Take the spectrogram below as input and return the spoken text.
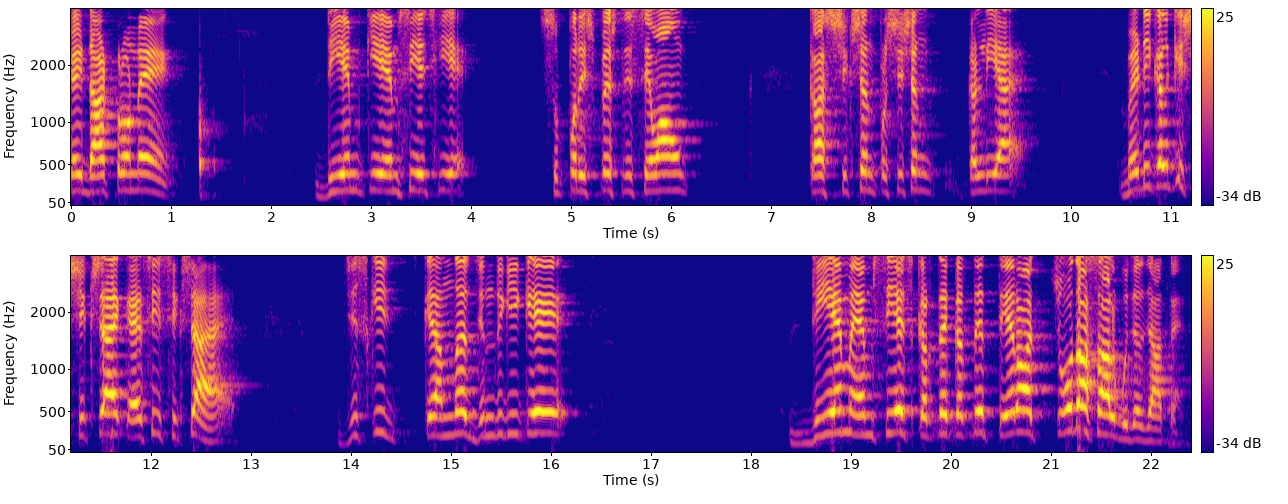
कई डॉक्टरों ने डीएम किए, एमसीएच किए, सुपर स्पेशलिस्ट सेवाओं का शिक्षण प्रशिक्षण कर लिया है। मेडिकल की शिक्षा एक ऐसी शिक्षा है जिसकी के अंदर ज़िंदगी के डीएम, एमसीएच करते करते तेरह चौदह साल गुजर जाते हैं।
